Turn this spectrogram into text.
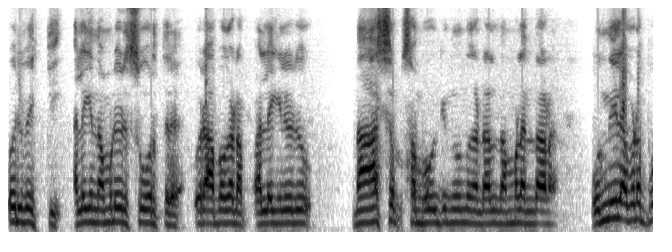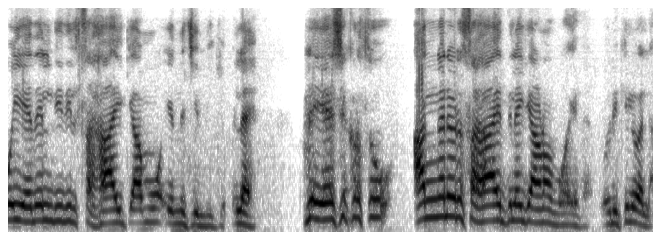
ഒരു വ്യക്തി അല്ലെങ്കിൽ നമ്മുടെ ഒരു സുഹൃത്തിന് ഒരു അപകടം അല്ലെങ്കിൽ ഒരു നാശം സംഭവിക്കുന്നു എന്ന് കണ്ടാൽ നമ്മൾ എന്താണ് ഒന്നിൽ അവിടെ പോയി ഏതെങ്കിലും രീതിയിൽ സഹായിക്കാമോ എന്ന് ചിന്തിക്കും അല്ലേ? പക്ഷേ യേശുക്രിസ്തു അങ്ങനെ ഒരു സഹായത്തിലേക്കാണോ പോയത്? ഒരിക്കലുമല്ല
